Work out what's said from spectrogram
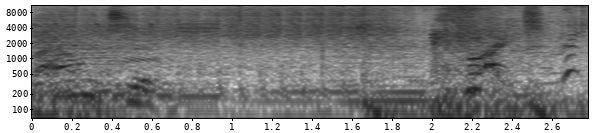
Round two. Fight!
